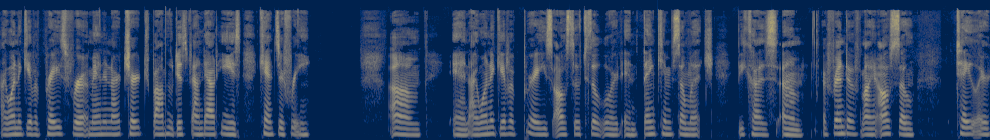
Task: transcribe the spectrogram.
I want to give a praise for a man in our church, Bob, who just found out he is cancer free. Um, and I want to give a praise also to the Lord and thank Him so much because um, a friend of mine also Taylor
